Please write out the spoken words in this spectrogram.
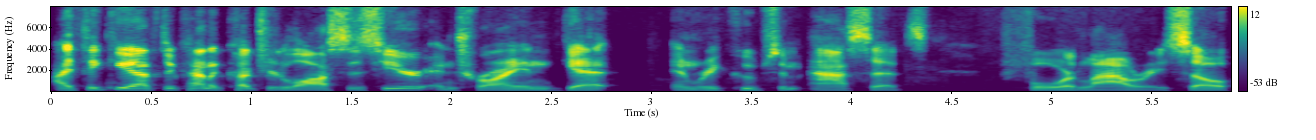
I think you have to kind of cut your losses here and try and get and recoup some assets for Lowry. So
